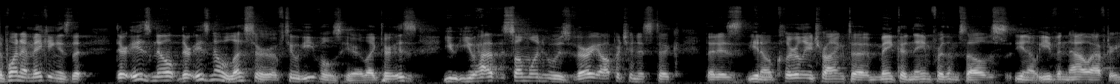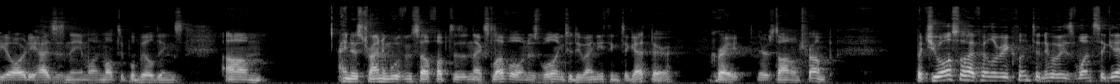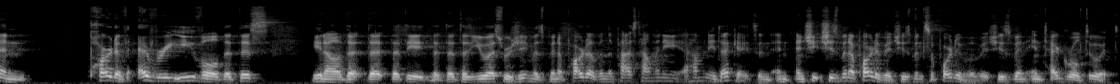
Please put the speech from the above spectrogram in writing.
the point I'm making is that there is no there is no lesser of two evils here. Like there is you you have someone who is very opportunistic that is you know clearly trying to make a name for themselves. You know even now after he already has his name on multiple buildings, um, and is trying to move himself up to the next level and is willing to do anything to get there. Great, there's Donald Trump. But you also have Hillary Clinton, who is once again part of every evil that this you know that that that the that, that the U.S. regime has been a part of in the past how many how many decades, and and and she she's been a part of it. She's been supportive of it. She's been integral to it.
